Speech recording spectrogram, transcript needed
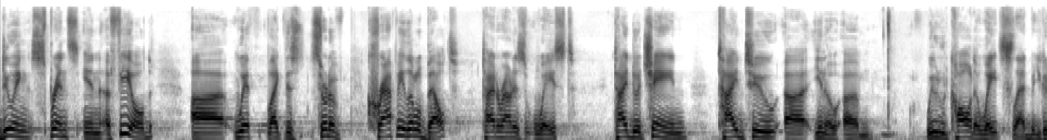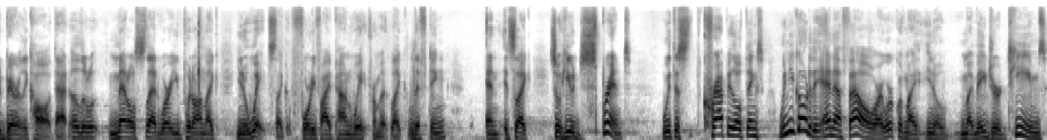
doing sprints in a field uh, with like this sort of crappy little belt tied around his waist tied to a chain, tied to, uh, you know, um, we would call it a weight sled, but you could barely call it that. A little metal sled where you put on like, you know, weights, like a 45 pound weight from it, like lifting. And it's like, so he would sprint with this crappy little things. When you go to the NFL, or I work with my, you know, my major teams,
